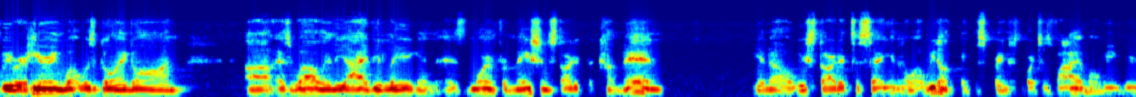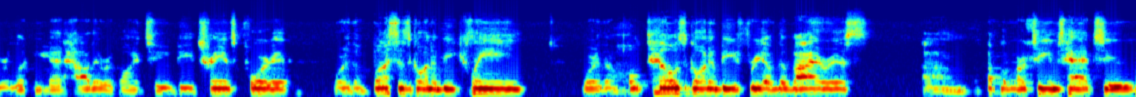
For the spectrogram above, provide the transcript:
we were hearing what was going on uh, as well in the Ivy League. And as more information started to come in, you know, we started to say, you know what, we don't think the spring sports is viable. We we were looking at how they were going to be transported, were the buses going to be clean, where the hotel's going to be free of the virus. Um, a couple of our teams had to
